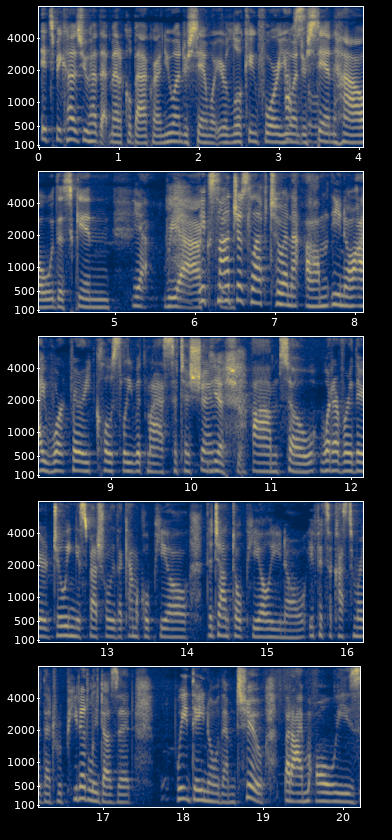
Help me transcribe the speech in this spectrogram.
It's because you have that medical background. You understand what you're looking for. You Absolutely. understand how the skin yeah reacts. it's not just left to an um, you know i work very closely with my esthetician Yeah, sure. um, so whatever they're doing especially the chemical peel the gentle peel you know if it's a customer that repeatedly does it we they know them too but i'm always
